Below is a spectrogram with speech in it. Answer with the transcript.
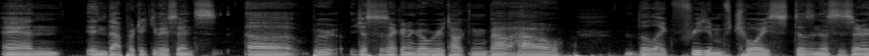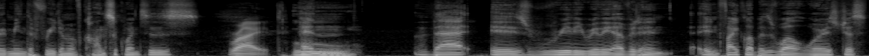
and in that particular sense uh we were just a second ago we were talking about how the like freedom of choice doesn't necessarily mean the freedom of consequences. Right. and that is really really evident in fight club as well where it's just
